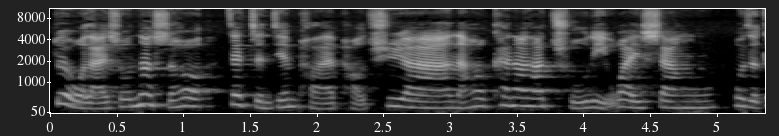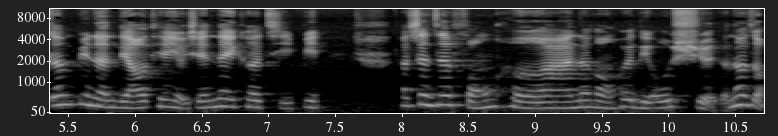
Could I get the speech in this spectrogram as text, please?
对我来说，那时候在诊间跑来跑去啊，然后看到他处理外伤或者跟病人聊天，有些内科疾病，他甚至缝合啊那种会流血的那种，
